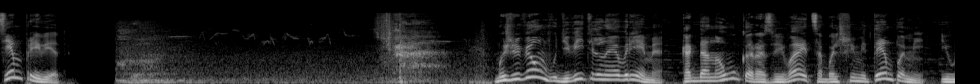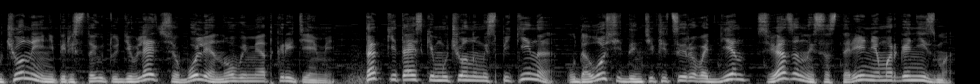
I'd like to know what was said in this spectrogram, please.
Всем привет! Мы живем в удивительное время, когда наука развивается большими темпами и ученые не перестают удивлять все более новыми открытиями. Так китайским ученым из Пекина удалось идентифицировать ген, связанный со старением организма,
